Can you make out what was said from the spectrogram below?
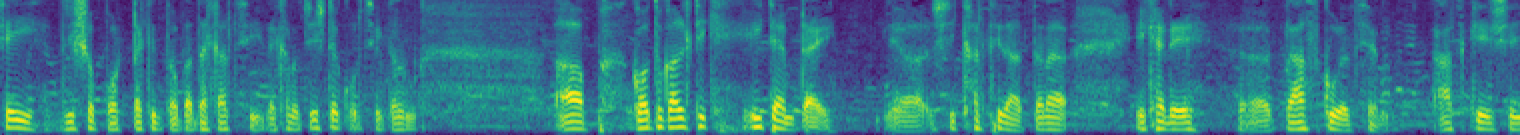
সেই দৃশ্যপটটা কিন্তু আমরা দেখাচ্ছি, দেখানোর চেষ্টা করছি, কারণ গতকাল ঠিক এই টাইমটায় শিক্ষার্থীরা তারা এখানে ক্লাস করেছেন। আজকে সেই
